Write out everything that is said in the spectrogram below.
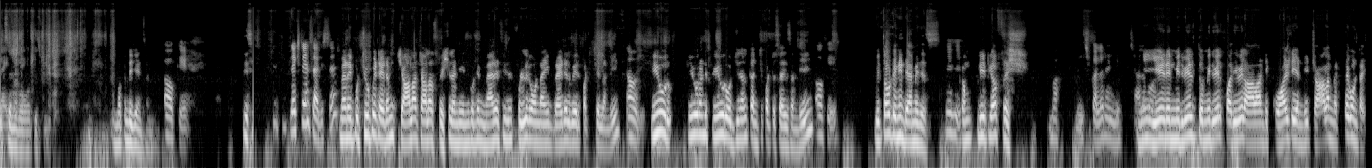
six 499. And తీసుకున్నాం. మొత్తం డిజైన్స్ అండి ఓకే నెక్స్ట్ ఏం సారీస్ సార్? మేడం ఇప్పుడు చూపెట్టే ఐటమ్ చాలా చాలా స్పెషల్ అండి. ఎందుకంటే మ్యారేజ్ సీజన్ ఫుల్గా ఉన్నాయి. బ్రైడల్ వేర్ పట్టు చీరలు అండి. ప్యూర్ ప్యూర్ అంటే ప్యూర్ ఒరిజినల్ కంచి పట్టు సైజ్ అండి. ఓకే. Without any damages. కంప్లీట్గా ఫ్రెష్. మంచి కలర్ అండి. చాలా మీ బాగుంది. ఏడు ఎనిమిది వేలు తొమ్మిది వేలు పది వేలు అలాంటి క్వాలిటీ అండి. చాలా మెత్తగా ఉంటాయి.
